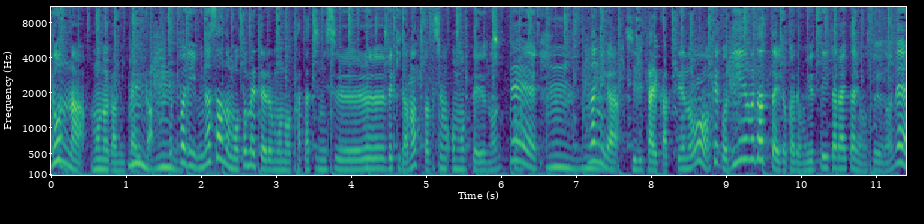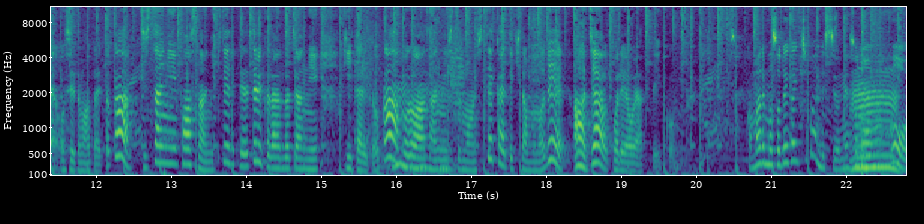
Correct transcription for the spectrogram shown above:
どんなものが見たいか、うんうんやっぱり皆さんの求めてるものを形にするべきだなって私も思っているので。うんうん。何が知りたいかっていうのを結構 DM だったりとかでも言っていただいたりもするので教えてもらったりとか実際にパーソナルに来てくれてるクライアントちゃんに聞いたりとか、うんうんうん。フォロワーさんに質問して帰ってきたものであじゃあこれをやっていこうみたいなか。まあでもそれが一番ですよね。うん。そのも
